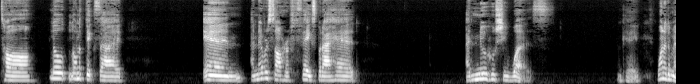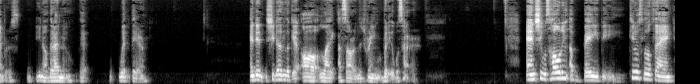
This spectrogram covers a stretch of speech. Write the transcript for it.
tall, little, little on the thick side. And I never saw her face, but I had, I knew who she was. Okay. One of the members, you know, that I knew that went there. And then she doesn't look at all like I saw her in the dream, but it was her. And she was holding a baby, cutest little thing.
